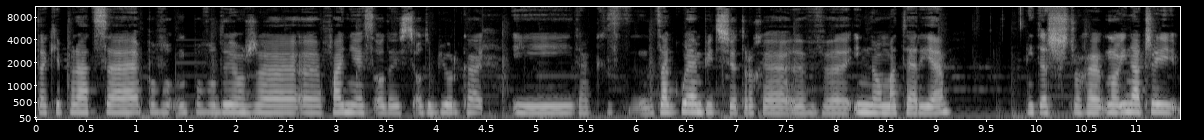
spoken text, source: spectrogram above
takie prace powodują, że fajnie jest odejść od biurka i tak zagłębić się trochę w inną materię i też trochę, no inaczej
